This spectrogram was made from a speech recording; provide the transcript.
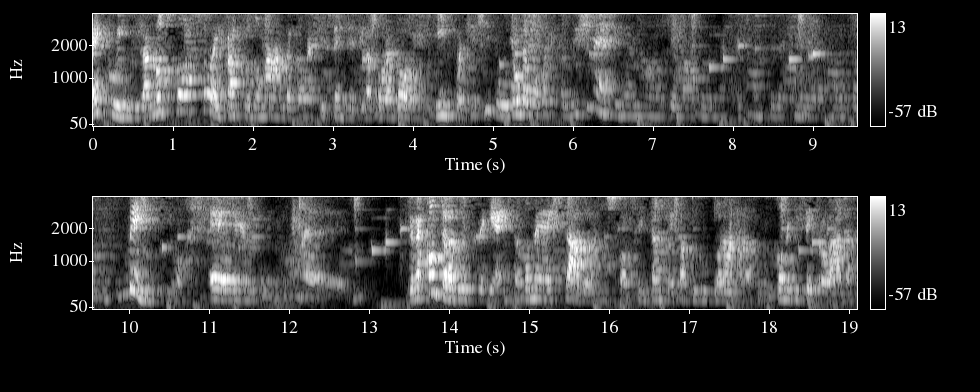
E quindi l'anno scorso hai fatto domanda come assistente di laboratorio in questo istituto. E dopo 14 mesi mi hanno chiamato come assistente tecnico di laboratorio. Benissimo. Eh, eh, racconta la tua esperienza, come è stato l'anno scorso, intanto hai fatto tutto l'anno, come ti sei trovata?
